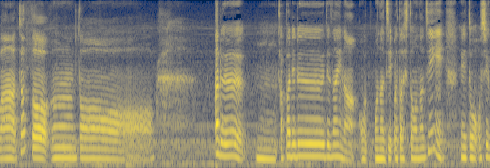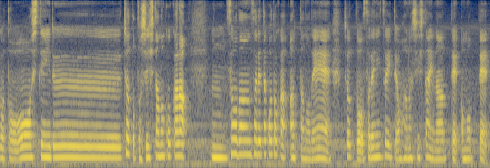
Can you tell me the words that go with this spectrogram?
はちょっと、うーんと、ある、うん、アパレルデザイナーを同じ私と同じ、えーと、お仕事をしているちょっと年下の子から、うん、相談されたことがあったのでちょっとそれについてお話ししたいなって思って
